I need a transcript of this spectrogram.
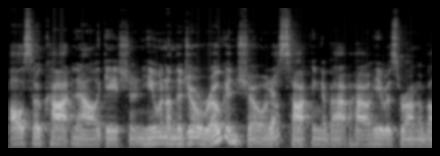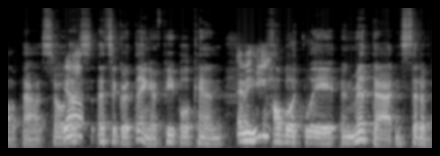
also caught an allegation. He went on the Joe Rogan show and yeah. was talking about how he was wrong about that. So yeah. that's that's a good thing if people can and he, publicly admit that instead of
